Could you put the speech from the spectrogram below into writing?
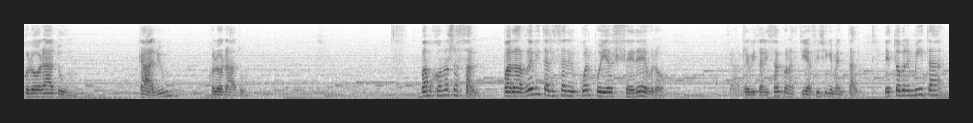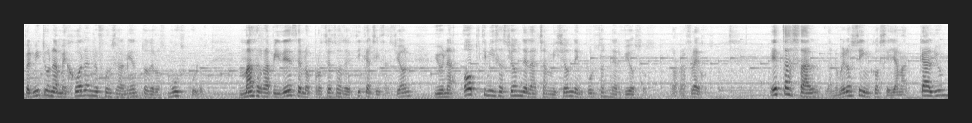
cloratum. Calium cloratum. Vamos con otra sal. Para revitalizar el cuerpo y el cerebro. revitalizar con actividad física y mental. Esto permite una mejora en el funcionamiento de los músculos, más rapidez en los procesos de cicatrización y una optimización de la transmisión de impulsos nerviosos, los reflejos. Esta sal, la número 5, se llama Calium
